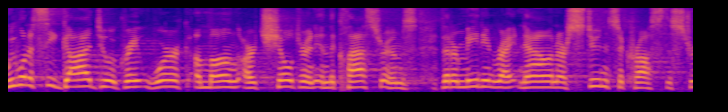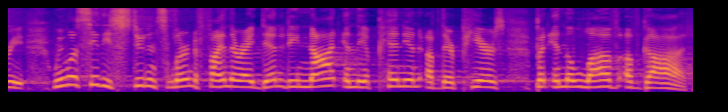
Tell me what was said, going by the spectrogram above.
We want to see God do a great work among our children in the classrooms that are meeting right now and our students across the street. We want to see these students learn to find their identity not in the opinion of their peers, but in the love of God.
